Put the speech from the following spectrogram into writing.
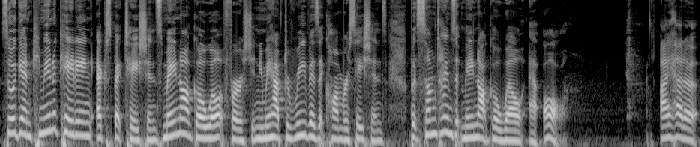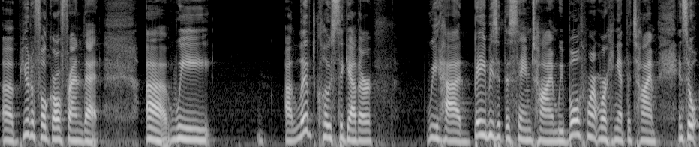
So, again, communicating expectations may not go well at first, and you may have to revisit conversations, but sometimes it may not go well at all. I had a, a beautiful girlfriend that uh, we uh, lived close together we had babies at the same time. We both weren't working at the time. And so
